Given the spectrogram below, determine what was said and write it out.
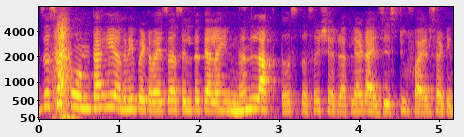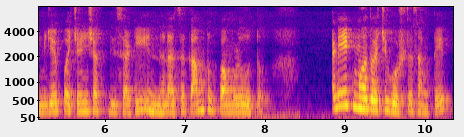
जसं कोणताही अग्नी पेटवायचा असेल तर त्याला इंधन लागतंच तसं शरीरातल्या डायजेस्टिव्ह फायरसाठी म्हणजे पचनशक्तीसाठी इंधनाचं काम तुपामुळे होतं. आणि एक महत्त्वाची गोष्ट सांगते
